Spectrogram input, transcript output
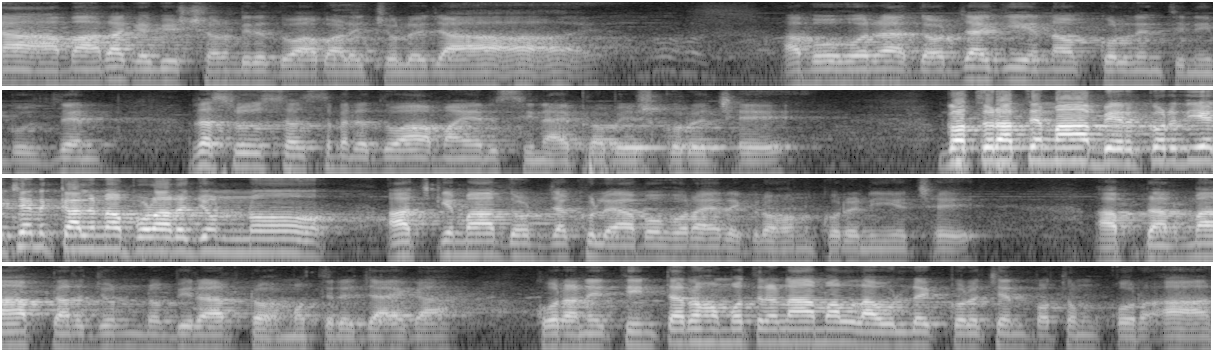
না, আমার আগে বিশ্বনবীর দোয়া বাড়ি চলে যায়। আবু হুরায়রা দরজায় গিয়ে নক করলেন, তিনি বুঝলেন রসুলের দোয়া মায়ের সিনায় প্রবেশ করেছে। গত রাতে মা বের করে দিয়েছেন কালেমা পড়ার জন্য। আজকে মা দরজা খুলে আবহরায় গ্রহণ করে নিয়েছে আপনার মা আপনার জন্য বিরাট রহমতের জায়গা কোরআনে তিনটা রহমতের নাম আল্লাহ উল্লেখ করেছেন প্রথম কোরআন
